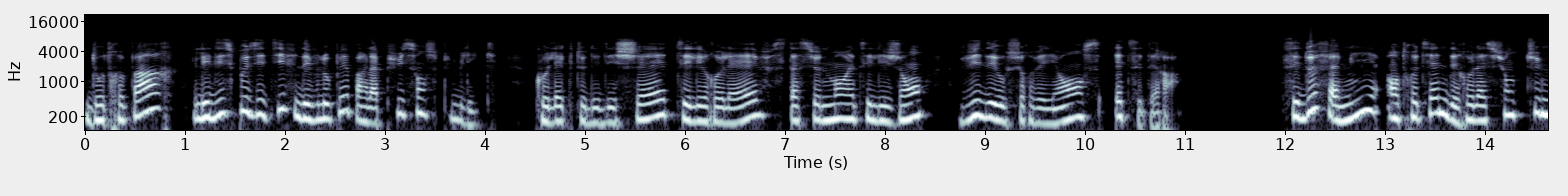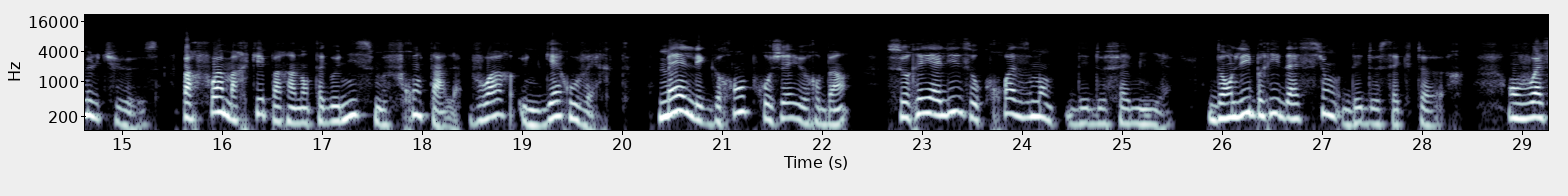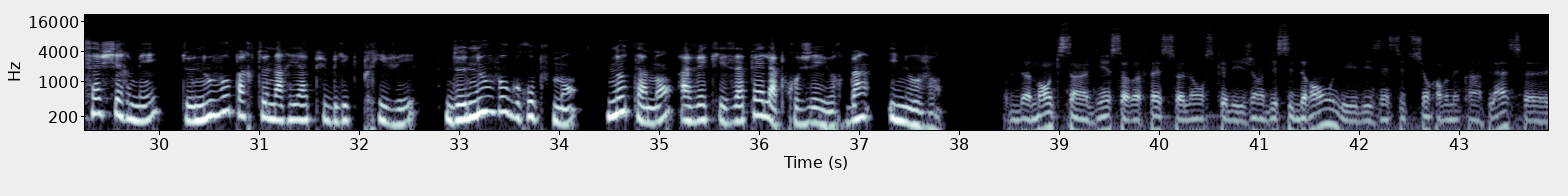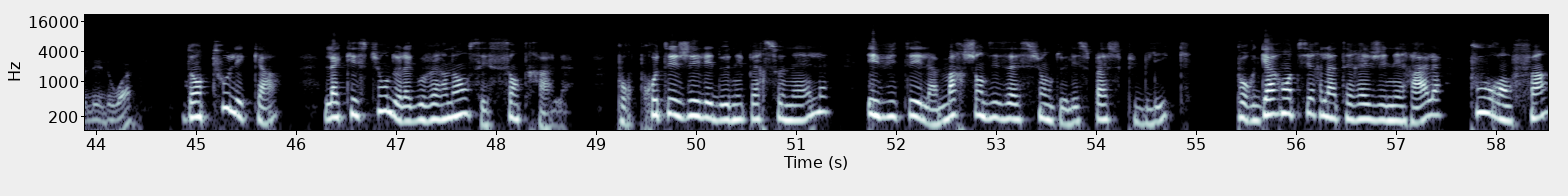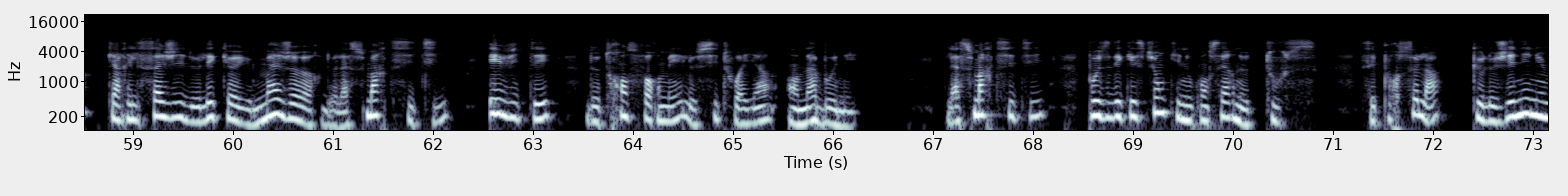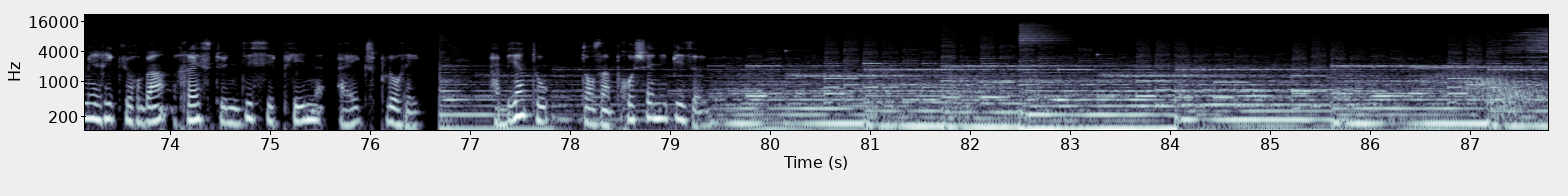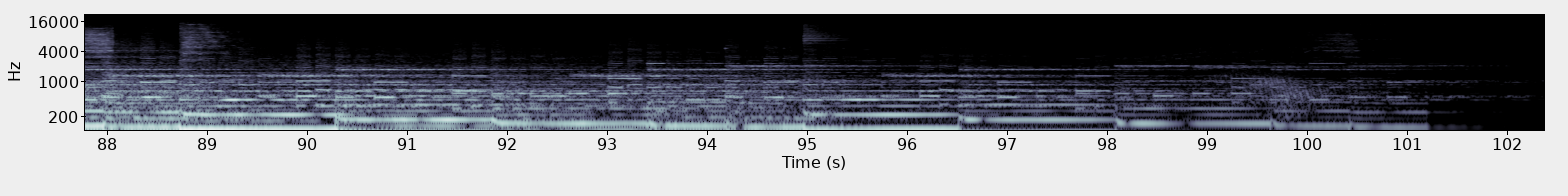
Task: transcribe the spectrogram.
D'autre part, les dispositifs développés par la puissance publique. Collecte des déchets, télérelève, stationnement intelligent, vidéosurveillance, etc. Ces deux familles entretiennent des relations tumultueuses, parfois marquées par un antagonisme frontal, voire une guerre ouverte. Mais les grands projets urbains se réalisent au croisement des deux familles, dans l'hybridation des deux secteurs. On voit s'affirmer de nouveaux partenariats publics-privés, de nouveaux groupements, notamment avec les appels à projets urbains innovants. Le monde qui s'en vient sera fait selon ce que les gens décideront, les, institutions qu'on va mettre en place, euh, les lois. Dans tous les cas, la question de la gouvernance est centrale pour protéger les données personnelles, éviter la marchandisation de l'espace public, pour garantir l'intérêt général, pour enfin, car il s'agit de l'écueil majeur de la Smart City, éviter de transformer le citoyen en abonné. La Smart City pose des questions qui nous concernent tous. C'est pour cela que le génie numérique urbain reste une discipline à explorer. À bientôt dans un prochain épisode.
